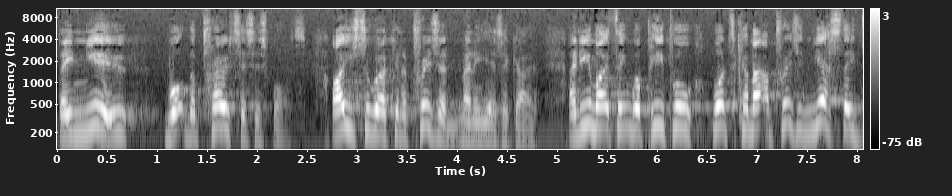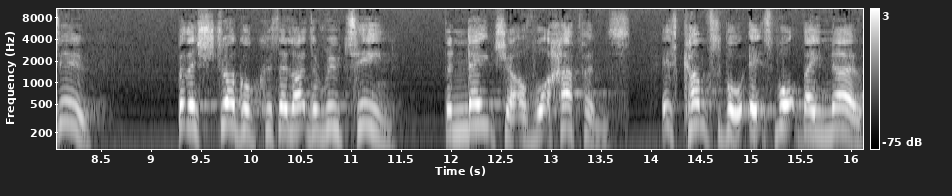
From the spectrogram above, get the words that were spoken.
They knew what the processes was. I used to work in a prison many years ago. And you might think, well, people want to come out of prison. Yes, they do. But they struggle because they like the routine, the nature of what happens. It's comfortable, it's what they know.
